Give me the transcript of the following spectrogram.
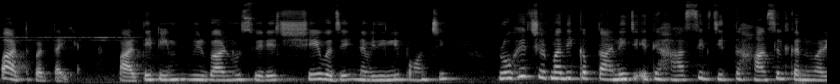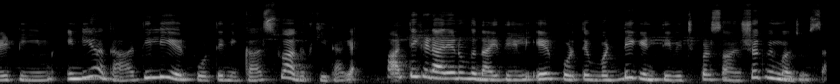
ਭਾਰਤ ਪਰਤ ਆਈ ਹੈ। ਭਾਰਤੀ ਟੀਮ ਵੀਰਵਾਰ ਨੂੰ ਸਵੇਰੇ 6 ਵਜੇ ਨਵੀਂ ਦਿੱਲੀ ਪਹੁੰਚੀ। ਰੋਹਿਤ ਸ਼ਰਮਾ ਦੀ ਕਪਤਾਨੀ 'ਚ ਇਤਿਹਾਸਿਕ ਜਿੱਤ ਹਾਸਲ ਕਰਨ ਵਾਲੀ ਟੀਮ ਇੰਡੀਆ ਦਾ ਦਿੱਲੀ 에ਅਰਪੋਰਟ ਤੇ ਨਿੱਘਾ ਸਵਾਗਤ ਕੀਤਾ ਗਿਆ। ਭਾਰਤੀ ਖਿਡਾਰੀਆਂ ਨੂੰ ਵਧਾਈ ਦੇਣ ਲਈ 에ਅਰਪੋਰਟ ਤੇ ਵੱਡੀ ਗਿਣਤੀ ਵਿੱਚ ਪ੍ਰਸ਼ੰਸਕ ਵੀ ਮੌਜੂਦ ਸਨ।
